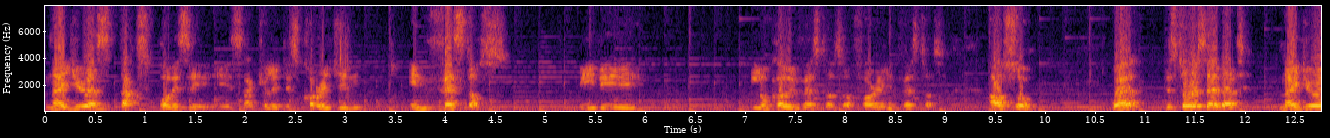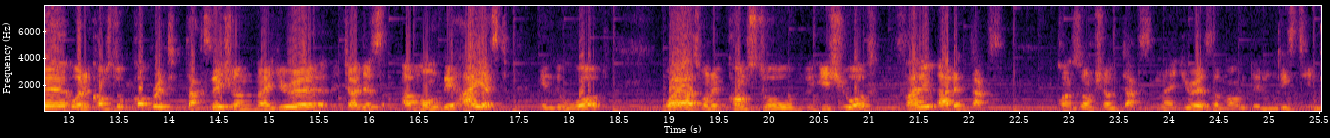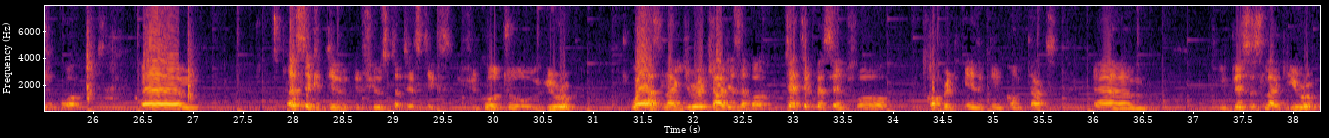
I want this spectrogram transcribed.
Nigeria's tax policy is actually discouraging investors, be they local investors or foreign investors. Also, well, the story said that Nigeria, when it comes to corporate taxation, Nigeria charges among the highest in the world. Whereas when it comes to the issue of value added tax, consumption tax, Nigeria is among the least in the world. Um, let's take a few- statistics. If you go to Europe, whereas Nigeria charges about 30% for corporate in- income tax, um, in places like Europe,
